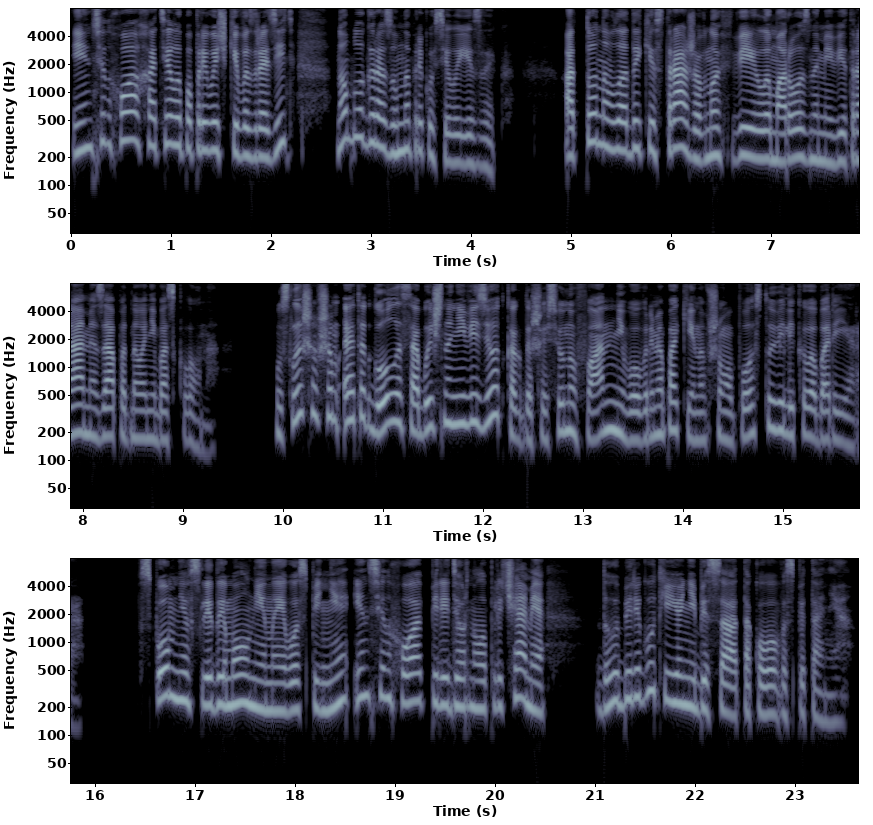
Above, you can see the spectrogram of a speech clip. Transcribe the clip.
Инсинхуа хотела по привычке возразить, но благоразумно прикусила язык. От тона владыки стража вновь веяло морозными ветрами западного небосклона. Услышавшим этот голос обычно не везет, как Дашисюну Фан, не вовремя покинувшему посту Великого Барьера. Вспомнив следы молнии на его спине, Инсинхуа передернула плечами, да уберегут ее небеса от такого воспитания.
